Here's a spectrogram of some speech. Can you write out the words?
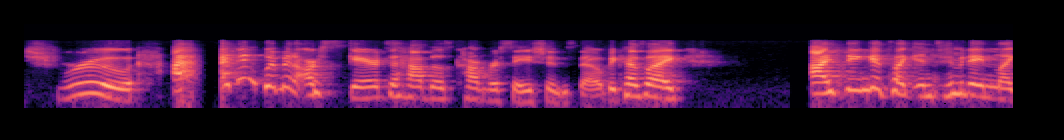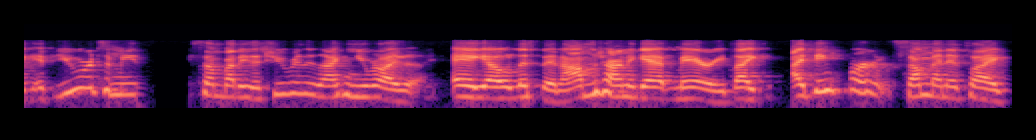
true. I, I think women are scared to have those conversations though, because like I think it's like intimidating. Like if you were to meet somebody that you really like and you were like, hey yo, listen, I'm trying to get married. Like I think for some men it's like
